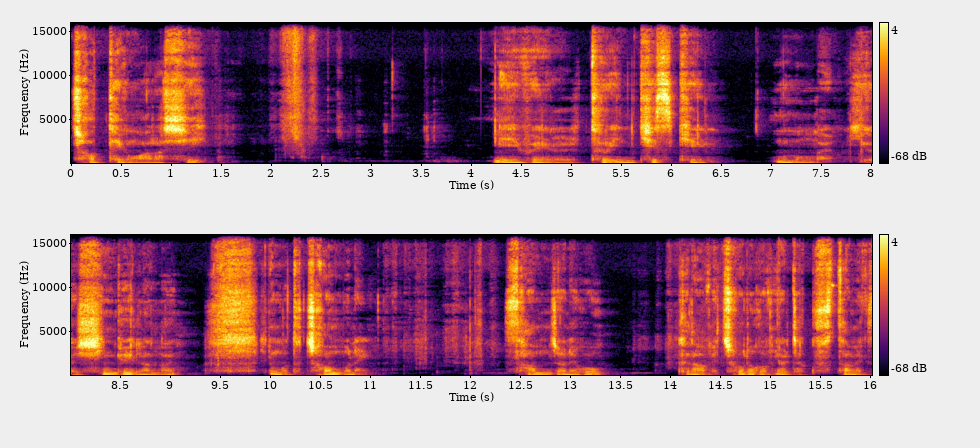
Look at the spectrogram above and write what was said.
저택용 아라시 이블 트윈 키스킬 이건 뭔가요? 이거 신규 일났나요? 이런 것도 처음 보네. 3전이고 그 다음에 초록급 열차 구스타맥스가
